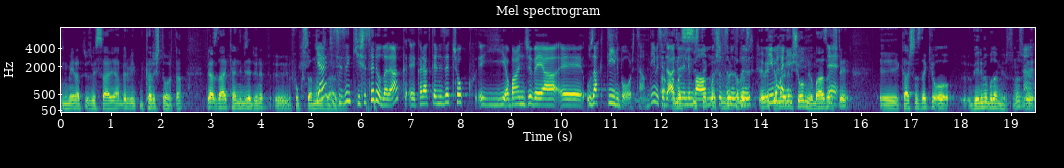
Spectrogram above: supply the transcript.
mail atıyoruz vesaire. Yani böyle bir, bir karıştı ortam. Biraz daha kendimize dönüp e, fokuslanmamız Gerçi lazım. sizin kişisel olarak e, karakterinize çok e, yabancı veya e, uzak değil bu ortam değil mi? Siz Ama adrenalin bağımlısısınızdır. Evet değil mi? ama öyle Hani- bir şey olmuyor. Bazen Evet. işte e, karşınızdaki o verimi bulamıyorsunuz Ha. ve e,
